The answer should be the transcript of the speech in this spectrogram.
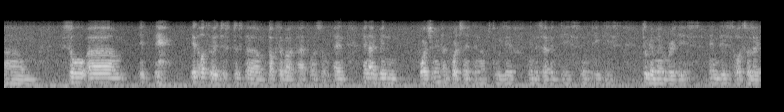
Um so um it it also it just just um talks about that also and and I've been fortunate, unfortunate enough to live in the 70s and 80s to remember this. And this also like,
